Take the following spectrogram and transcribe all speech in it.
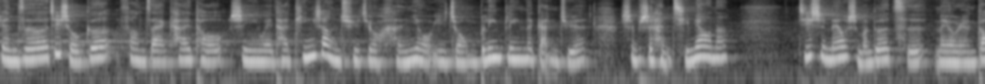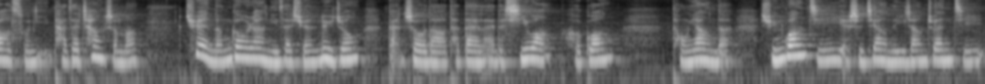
选择这首歌放在开头，是因为它听上去就很有一种 bling bling 的感觉，是不是很奇妙呢？即使没有什么歌词，没有人告诉你他在唱什么，却能够让你在旋律中感受到它带来的希望和光。同样的，《寻光集》也是这样的一张专辑，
